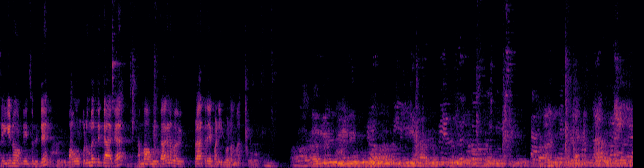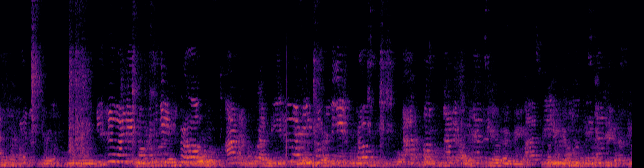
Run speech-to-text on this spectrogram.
செய்யணும் அப்படின்னு சொல்லிட்டு அவங்க குடும்பத்துக்காக நம்ம அவங்களுக்காக நம்ம பிரார்த்தனை பண்ணிக்குவோம் நம்ம. திருவடி தொழுகின்றோம் திருவடி தொழுகின்றோம் அற்பம் நடக்கிறது ஆசீர்வாதம் திருவடி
